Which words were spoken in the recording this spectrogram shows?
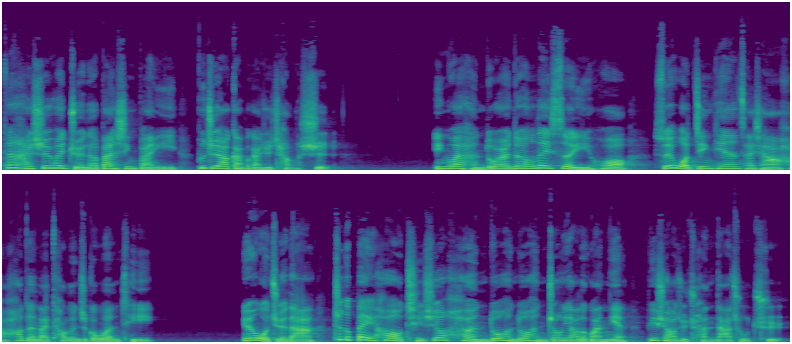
但还是会觉得半信半疑，不知道该不该去尝试。因为很多人都有类似的疑惑，所以我今天才想要好好的来讨论这个问题。因为我觉得啊，这个背后其实有很多很多很重要的观念，必须要去传达出去。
